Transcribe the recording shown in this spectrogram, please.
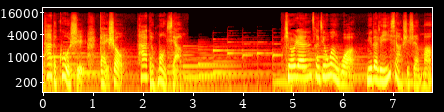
他的故事，感受他的梦想。有人曾经问我，你的理想是什么？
